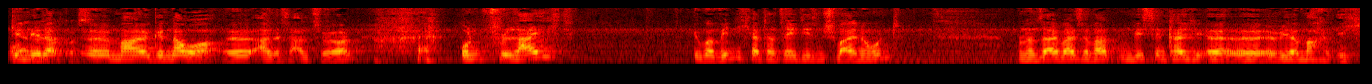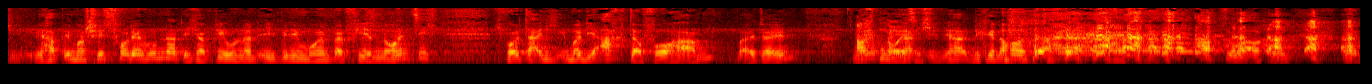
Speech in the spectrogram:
und mir das äh, mal genauer äh, alles anzuhören. und vielleicht überwinde ich ja tatsächlich diesen Schweinehund. Und dann sage ich, weißt du was, ein bisschen kann ich äh, äh, wieder machen. Ich habe immer Schiss vor der 100. Ich habe die 100, ich bin im Moment bei 94. Ich wollte eigentlich immer die 8 davor haben, weiterhin. Ne? 98. Ja, ja genau. Ach so, ach so. Äh, da,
